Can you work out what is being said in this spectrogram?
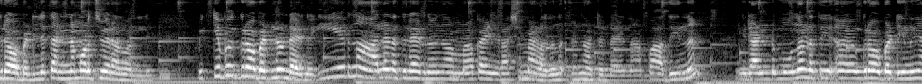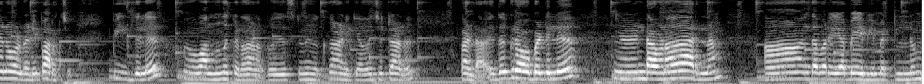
ഗ്രോ ബെഡിൽ തന്നെ മുളച്ച് വരാന്ന് പറഞ്ഞില്ലേ? മിക്കപ്പോൾ ഗ്രോ ബെഡിലുണ്ടായിരുന്നു. ഈ ഒരു നാലെണ്ണത്തിലായിരുന്നു നമ്മൾ കഴിഞ്ഞ പ്രാവശ്യം മിളക് നട്ടിട്ടുണ്ടായിരുന്നത്. അപ്പോൾ അതിൽ നിന്ന് രണ്ട് മൂന്നെണ്ണത്തിൽ ഗ്രോ ബെഡിൽ നിന്ന് ഞാൻ ഓൾറെഡി പറിച്ചു. അപ്പോൾ ഇതിൽ വന്ന് നിൽക്കുന്നതാണ് അപ്പോൾ ജസ്റ്റ് നിങ്ങൾക്ക് കാണിക്കാമെന്ന് വെച്ചിട്ടാണ്. കണ്ട? ഇത് ഗ്രോ ബെഡിൽ ഉണ്ടാവണ കാരണം എന്താ പറയുക ബേബി മെറ്റലിലും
